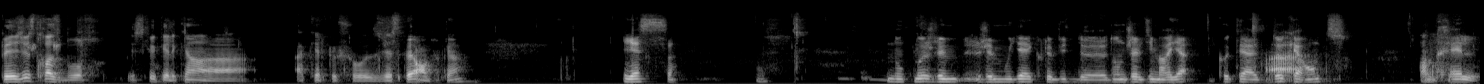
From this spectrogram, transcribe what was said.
PSG Strasbourg. Est-ce que quelqu'un a, a quelque chose? J'espère en tout cas. Yes. Donc moi je vais, je vais me mouiller avec le but de- d'Angel Di Maria, côté à Ah. 2,40. Angel.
